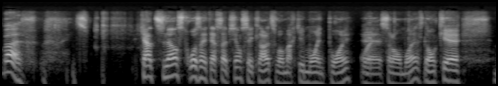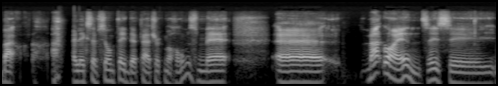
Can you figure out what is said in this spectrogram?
Ben, quand tu lances trois interceptions, c'est clair, tu vas marquer moins de points, euh, selon moi. Donc, euh, ben, à l'exception peut-être de Patrick Mahomes, mais Matt Ryan, c'est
